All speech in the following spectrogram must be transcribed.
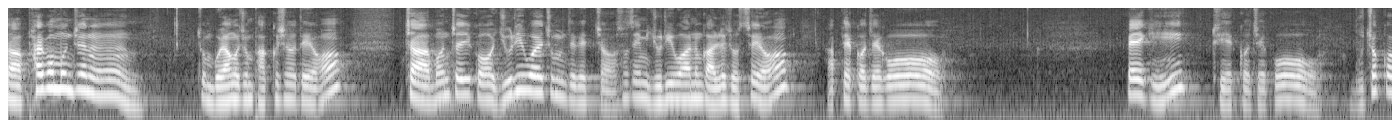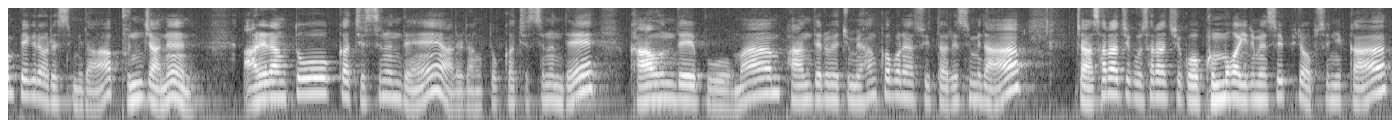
자, 8번 문제는 좀 모양을 좀 바꾸셔야 돼요. 자, 먼저 이거 유리화 해주면 되겠죠. 선생님이 유리화하는 거 알려줬어요. 앞에 거 재고 빼기 뒤에 거 재고 무조건 빼기라 그랬습니다. 분자는 아래랑 똑같이 쓰는데 아래랑 똑같이 쓰는데 가운데 부호만 반대로 해주면 한꺼번에 할 수 있다 그랬습니다. 자, 사라지고 사라지고 분모가 이름에 쓸 필요 없으니까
